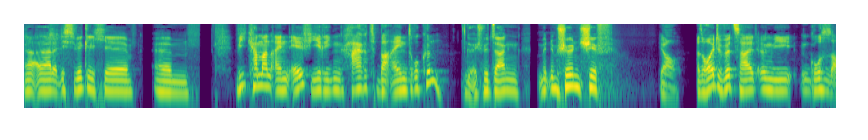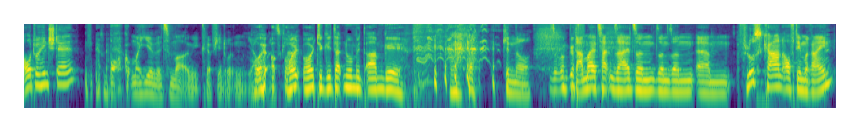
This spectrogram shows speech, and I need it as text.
Ja, das ist wirklich. Äh, ähm, Wie kann man einen Elfjährigen hart beeindrucken? ich würde sagen, mit einem schönen Schiff. Ja. Also heute wird's halt irgendwie ein großes Auto hinstellen. Boah, guck mal hier, willst du mal irgendwie Knöpfchen drücken? Ja, Heu heute geht das nur mit AMG. Genau. So. Damals hatten sie halt so einen so so einen, ähm, Flusskahn auf dem Rhein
